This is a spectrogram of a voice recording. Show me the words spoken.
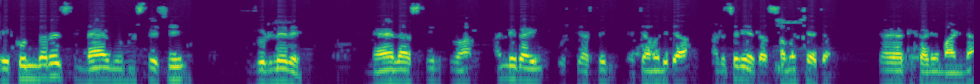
एकंदरच न्यायव्यवस्थेशी जुडलेले न्यायालय असतील किंवा अन्य काही गोष्टी असतील याच्यामध्ये ज्या अडचणी येतात समस्या येतात त्या या ठिकाणी मांडल्या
